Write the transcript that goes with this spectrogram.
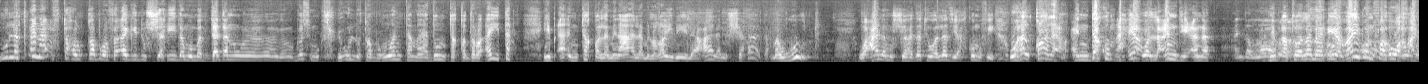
يقول لك أنا أفتح القبر فأجد الشهيد ممددا وجسمه. يقول له طب هو أنت ما دمت قد رأيته؟ يبقى انتقل من عالم الغيب إلى عالم الشهادة. موجود. وعالم الشهادة هو الذي يحكم فيه. وهل قال عندكم أحياء ولا عندي أنا؟ عند الله. يبقى طالما هي غيب فهو حي.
